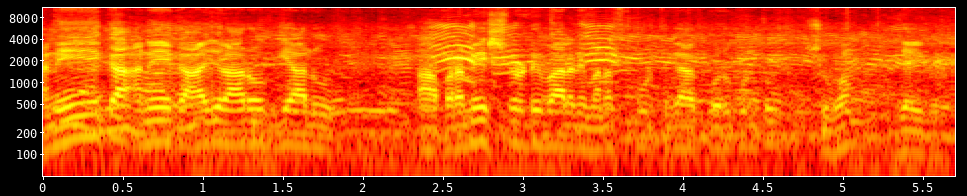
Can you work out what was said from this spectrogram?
అనేక అనేక ఆయురారోగ్యాలు ఆ పరమేశ్వరుడి వారిని మనస్ఫూర్తిగా కోరుకుంటూ శుభం. జై గురు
